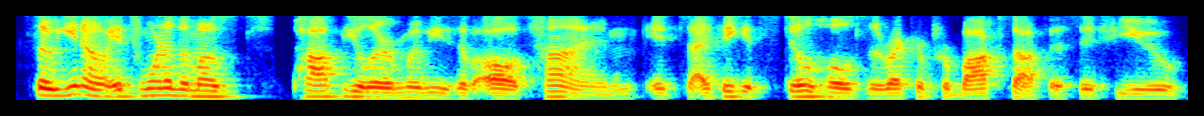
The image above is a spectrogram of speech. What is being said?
So you know, it's one of the most popular movies of all time. It's I think it still holds the record for box office if you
